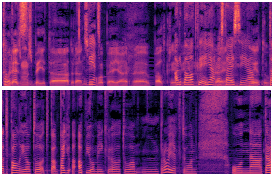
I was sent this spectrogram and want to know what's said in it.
Toreiz kāds- mums bija tā adorācija Viens- kopējā ar uh, Baltkrieviju. Ar Baltkrieviju, jā, mēs taisījām Lietuvu. tādu palielu, to, pa, paju, apjomīgu uh, to mm, projektu, un, un uh, tā,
